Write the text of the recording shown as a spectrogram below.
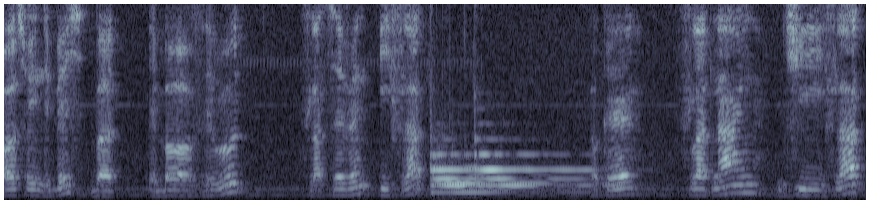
also in the bass but above the root. Flat 7 E flat. Okay? Flat 9 G flat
